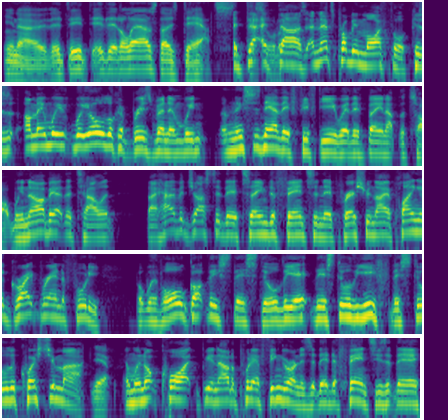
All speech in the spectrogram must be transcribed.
you know, it, it, it allows those doubts. It, do- it of- does, and that's probably my thought. Because I mean, we we all look at Brisbane, and we and this is now their fifth year where they've been up the top. We know about the talent. They have adjusted their team defence and their pressure, and they are playing a great brand of footy. But we've all got this. There's still the there's still the if. There's still the question mark. Yep. And we're not quite being able to put our finger on. Is it their defence? Is it their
